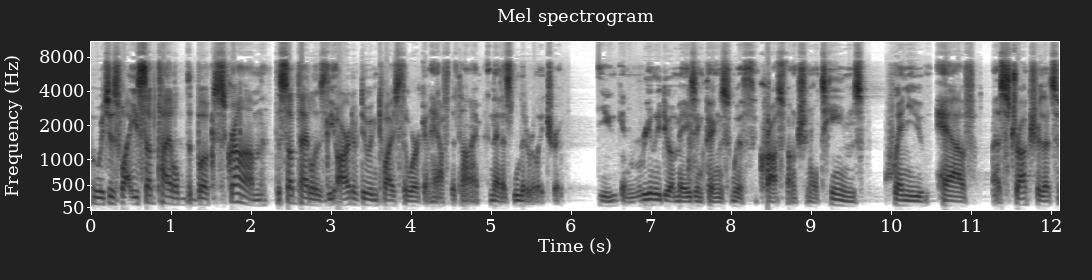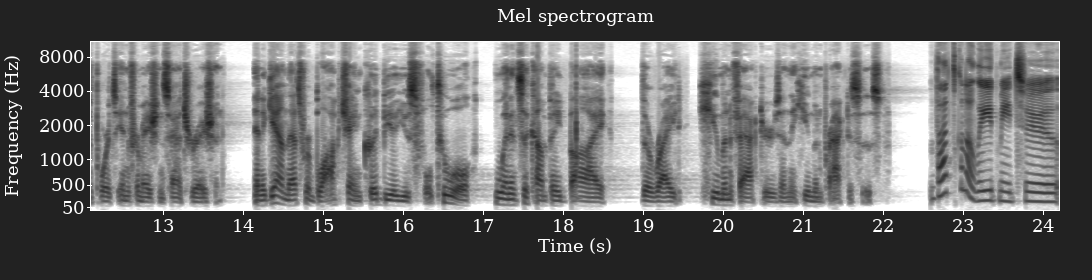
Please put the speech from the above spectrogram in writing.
Which is why he subtitled the book Scrum. The subtitle is The Art of Doing Twice the Work in Half the Time. And that is literally true. You can really do amazing things with cross functional teams when you have a structure that supports information saturation. And again, that's where blockchain could be a useful tool when it's accompanied by the right human factors and the human practices. That's going to lead me to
